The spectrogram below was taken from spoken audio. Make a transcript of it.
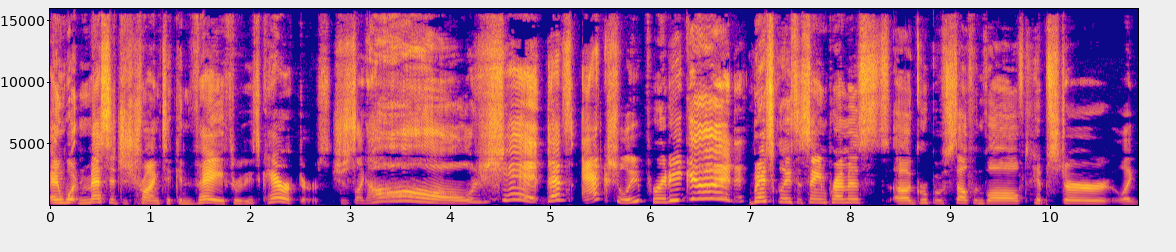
and what message is trying to convey through these characters. Just like, oh shit, that's actually pretty good. Basically, it's the same premise. A group of self-involved hipster, like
